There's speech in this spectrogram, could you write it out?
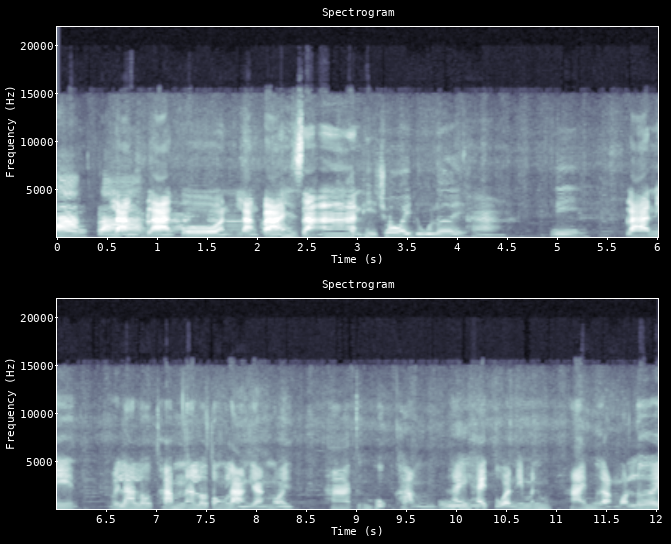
ล้างปลาล้างปลาก่อนล้างปลาให้สะอาให้ดพี่ช่วยดูเลย ค่ะ นี่ ปลานี่ เวลาเราทำนะเราต้องล้างอย่างหน่อยห้าถึงหกครั้งโอ้ ให้ให้ตัวนี้มันหายเหมือกหมดเลย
